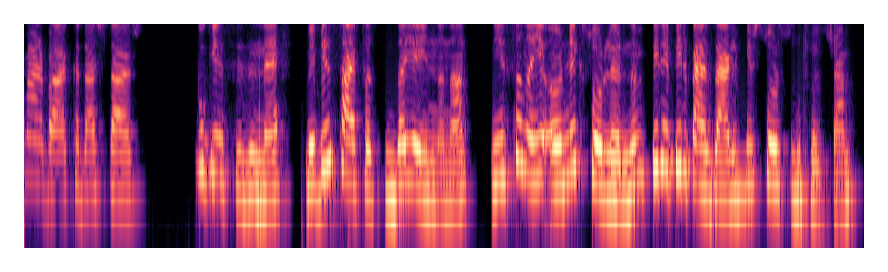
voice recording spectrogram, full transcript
Merhaba arkadaşlar. Bugün sizinle MEB'in sayfasında yayınlanan Nisan ayı örnek sorularının birebir benzerli bir sorusunu çözeceğim.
